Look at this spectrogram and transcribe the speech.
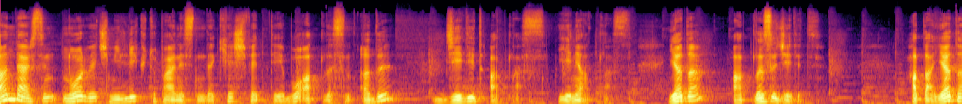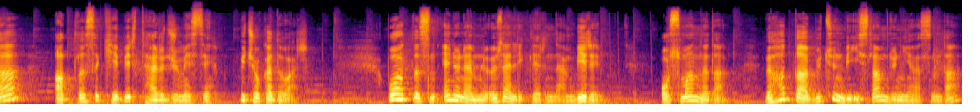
Anders'in Norveç Milli Kütüphanesi'nde keşfettiği bu atlasın adı Cedid Atlas, Yeni Atlas ya da Atlası Cedid. Hatta ya da Atlası Kebir tercümesi birçok adı var. Bu atlasın en önemli özelliklerinden biri Osmanlı'da ve hatta bütün bir İslam dünyasında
